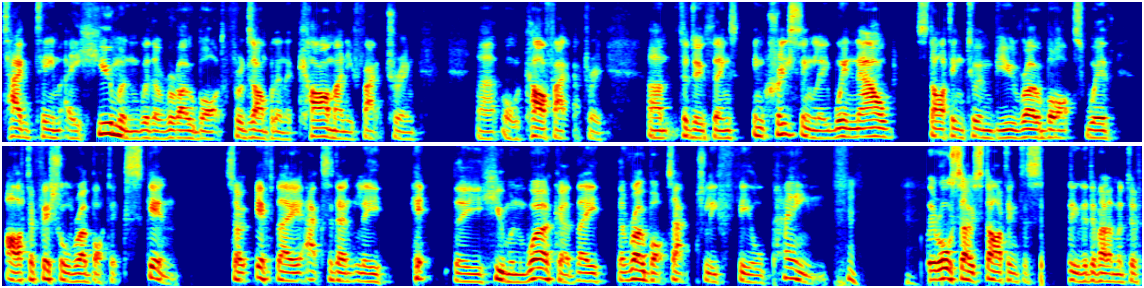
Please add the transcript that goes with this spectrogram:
tag team a human with a robot, for example, in a car manufacturing uh, or car factory um, to do things. Increasingly, we're now starting to imbue robots with artificial robotic skin. So if they accidentally hit the human worker, they the robots actually feel pain. we're also starting to see the development of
